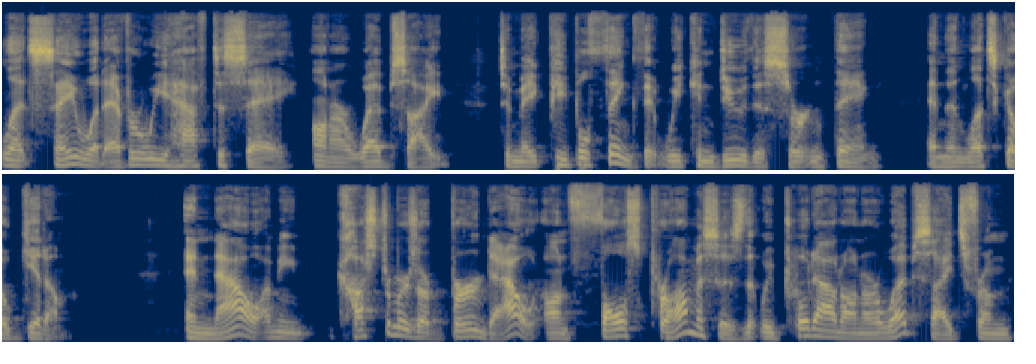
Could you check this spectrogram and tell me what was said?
Let's say whatever we have to say on our website to make people think that we can do this certain thing. And then let's go get them. And now, I mean, customers are burned out on false promises that we put out on our websites from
